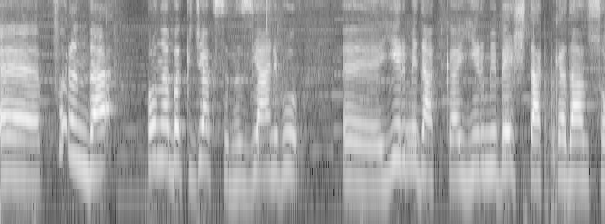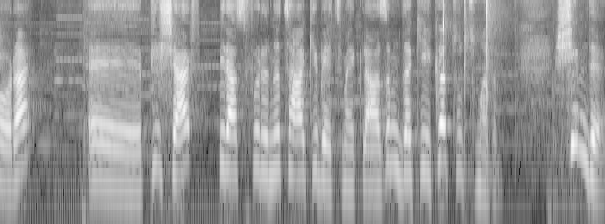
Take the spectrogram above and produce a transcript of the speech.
Ee, fırında ona bakacaksınız. Yani bu e, 20 dakika, 25 dakikadan sonra e, pişer. Biraz fırını takip etmek lazım. Dakika tutmadım. Şimdi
